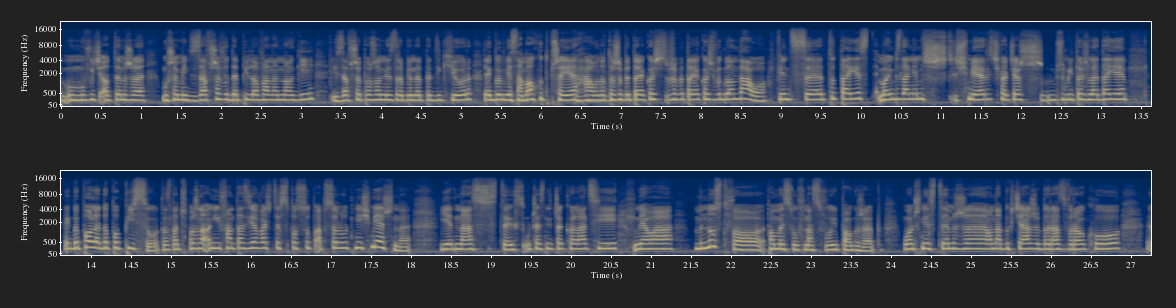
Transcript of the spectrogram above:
mówić o tym, że muszę mieć zawsze wydepilowane nogi i zawsze porządnie zrobiony pedicure. Jakby mnie samochód przejechał, mhm. no to żeby to, jakoś, żeby to jakoś wyglądało. Więc tutaj jest moim zdaniem śmierć, chociaż brzmi to źle, daje jakby pole do popisu. To znaczy można o niej fantazjować fantazjować też w sposób absolutnie śmieszny. Jedna z tych z uczestniczek kolacji miała mnóstwo pomysłów na swój pogrzeb. Łącznie z tym, że ona by chciała, żeby raz w roku y,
